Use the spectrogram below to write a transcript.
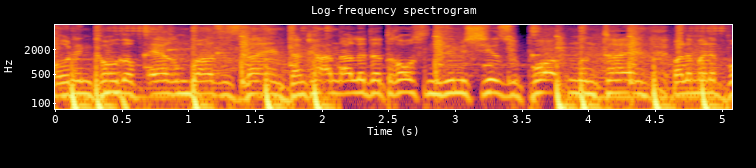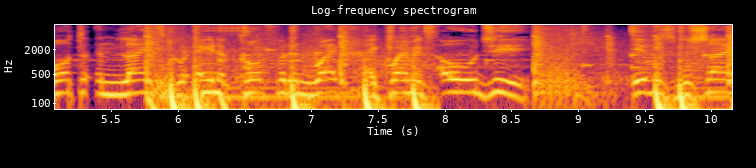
hau den Code auf Ehrenbasis rein. Danke an alle da draußen, die mich hier supporten und teilen. Baller meine Worte in Lines, create a Code für den Rap. Ey, Crimex OG, ihr wisst Bescheid.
